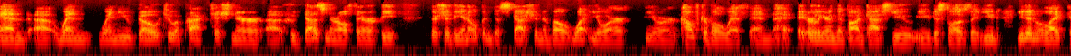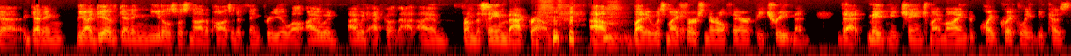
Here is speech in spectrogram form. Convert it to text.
And uh, when when you go to a practitioner uh, who does neural therapy, there should be an open discussion about what your you're comfortable with. And earlier in the podcast, you you disclosed that you you didn't like uh, getting the idea of getting needles was not a positive thing for you. Well, I would I would echo that. I am from the same background, um, but it was my first neural therapy treatment that made me change my mind quite quickly because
